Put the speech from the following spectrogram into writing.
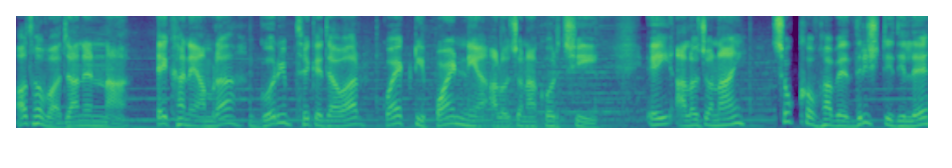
অথবা জানেন না। এখানে আমরা গরিব থেকে যাওয়ার কয়েকটি পয়েন্ট নিয়ে আলোচনা করছি। এই আলোচনায় সূক্ষ্মভাবে দৃষ্টি দিলে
